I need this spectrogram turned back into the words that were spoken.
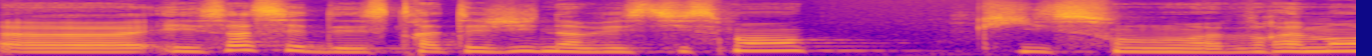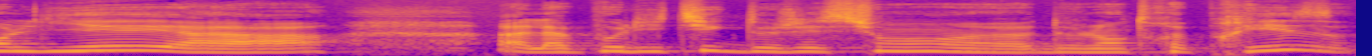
et ça, c'est des stratégies d'investissement qui sont vraiment liées à la politique de gestion de l'entreprise.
